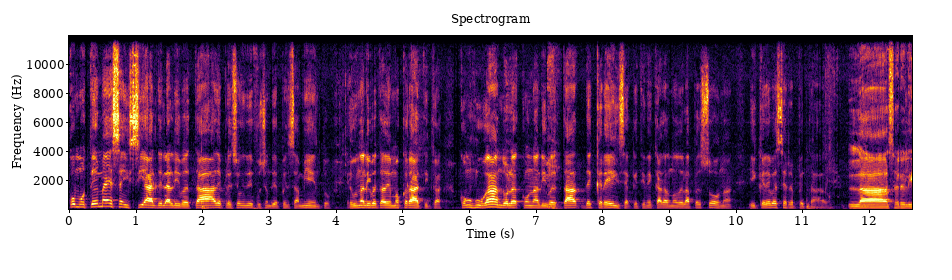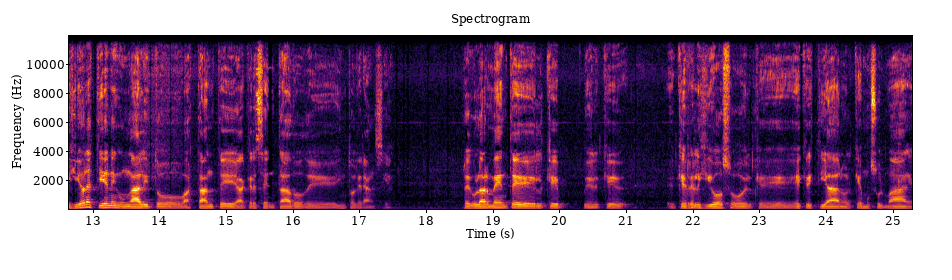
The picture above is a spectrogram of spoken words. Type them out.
Como tema esencial de la libertad de expresión y difusión de pensamiento, en una libertad democrática, conjugándola con la libertad de creencia que tiene cada una de las personas y que debe ser respetado. Las religiones tienen un hálito bastante acrecentado de intolerancia. Regularmente el que, el que, el que es religioso, el que es cristiano, el que es musulmán,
